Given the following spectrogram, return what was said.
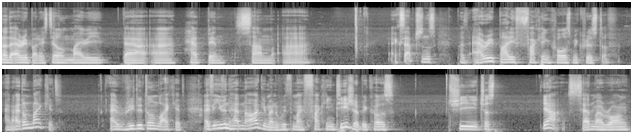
not everybody, still maybe there uh, had been some uh, exceptions, but everybody fucking calls me Christoph, and I don't like it. I really don't like it. I've even had an argument with my fucking teacher because she just, yeah, said my wrong,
